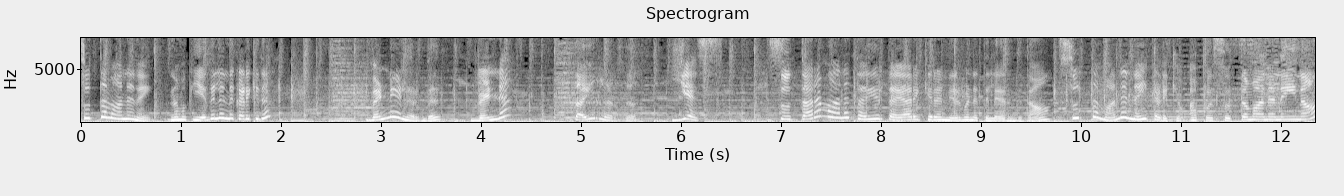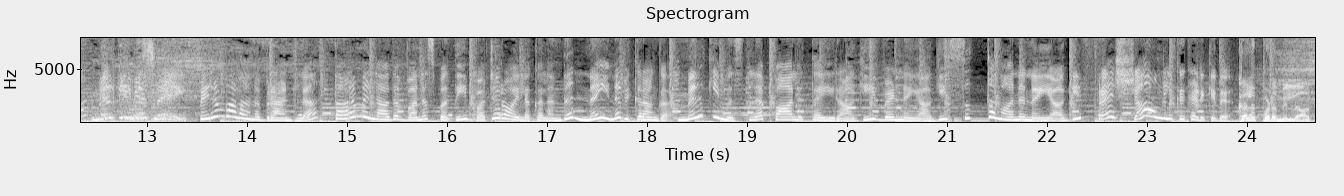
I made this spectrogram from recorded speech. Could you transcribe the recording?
சுத்தமான நெய். நமக்கு எதுல இருந்து கிடைக்குது? வெண்ணெயில இருந்து வெண்ணெய்? தயிர்ல இருந்து எஸ் சோ தரமான தயிர் தயாரிக்கிற நிறுவனத்தில இருந்து தான் சுத்தமான நெய் கிடைக்கும். அப்ப சுத்தமான நெய்னா? மில்கி மிஸ் நெய் பெரும்பாலான பிராண்ட்ல தரமில்லாத வனஸ்பதி பட்டர் ஆயில கலந்து நெய்னு விக்கிறாங்க. மில்கி மிஸ்ட்ல பால் தயிராகி வெண்ணெயாகி சுத்தமான நெய்யாகி ஃப்ரெஷ்ஷா உங்களுக்கு கிடைக்குது. கலப்படமில்லாத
